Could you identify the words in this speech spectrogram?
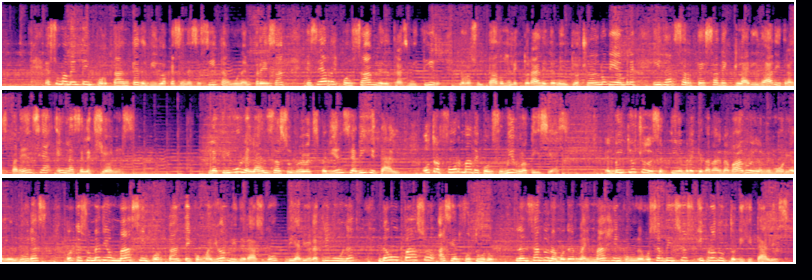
es sumamente importante debido a que se necesita una empresa que sea responsable de transmitir los resultados electorales del 28 de noviembre y dar certeza de claridad y transparencia en las elecciones. La tribuna lanza su nueva experiencia digital, otra forma de consumir noticias. El 28 de septiembre quedará grabado en la memoria de Honduras porque su medio más importante y con mayor liderazgo, Diario La Tribuna, da un paso hacia el futuro, lanzando una moderna imagen con nuevos servicios y productos digitales.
